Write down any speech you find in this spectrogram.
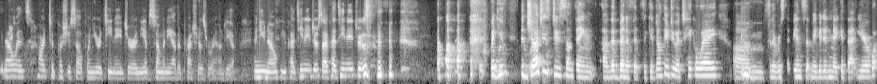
you know, and it's hard to push yourself when you're a teenager and you have so many other pressures around you. And you hmm. know, you've had teenagers, I've had teenagers. but you, the judges do something uh, that benefits the kid, don't they? Do a takeaway um, for the recipients that maybe didn't make it that year. What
